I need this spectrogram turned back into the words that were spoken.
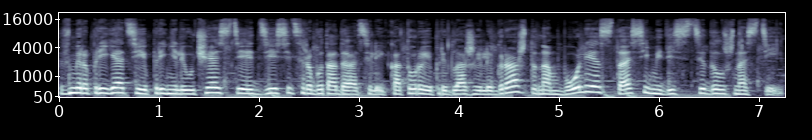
В мероприятии приняли участие 10 работодателей, которые предложили гражданам более 170 должностей.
